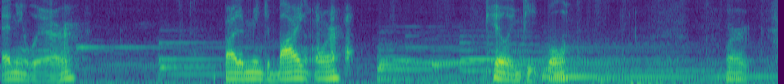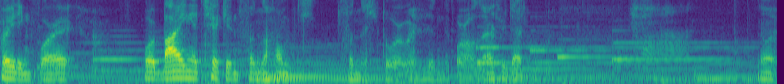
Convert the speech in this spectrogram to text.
anywhere by the means of buying or killing people or trading for it or buying a chicken from the home from the store within the world. Actually, that's no,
